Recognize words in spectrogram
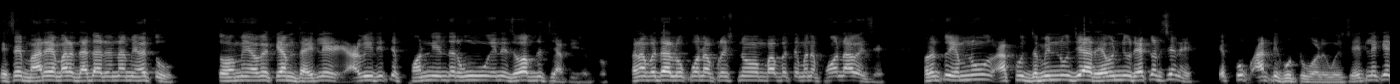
કે સાહેબ, મારે મારા દાદાના નામે હતું, તો અમે હવે કેમ થાય? એટલે આવી રીતે ફોનની અંદર હું એને જવાબ નથી આપી શકતો. ઘણા બધા લોકોના પ્રશ્નો બાબતે મને ફોન આવે છે. પરંતુ એમનું આખું જમીનનું જે આ રેવન્યુ રેકર્ડ છે ને, એ ખૂબ આંટી ઘૂંટું વાળું હોય છે. એટલે કે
